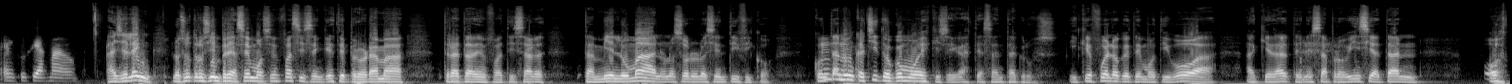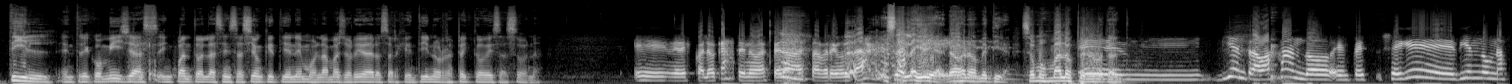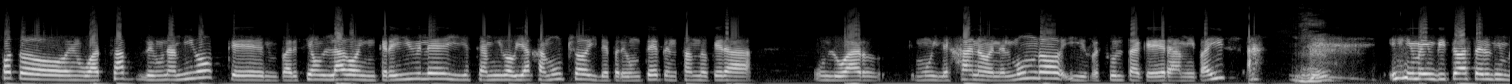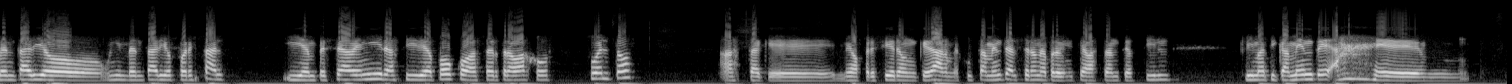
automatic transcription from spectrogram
entusiasmados. Ayelén, nosotros siempre hacemos énfasis en que este programa trata de enfatizar también lo humano, no solo lo científico. Contanos un cachito cómo es que llegaste a Santa Cruz y qué fue lo que te motivó a, quedarte en esa provincia tan hostil, entre comillas, en cuanto a la sensación que tenemos la mayoría de los argentinos respecto de esa zona. Eh, me descolocaste, no me esperaba esa pregunta. esa es la idea, no, no, mentira. Somos malos, pero no tanto. Em, bien trabajando. llegué viendo una foto en WhatsApp de un amigo que me parecía un lago increíble y este amigo viaja mucho y le pregunté pensando que era un lugar muy lejano en el mundo y resulta que era mi país. y me invitó a hacer un inventario, un inventario forestal y empecé a venir así de a poco a hacer trabajos sueltos hasta que me ofrecieron quedarme, justamente al ser una provincia bastante hostil climáticamente eh,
